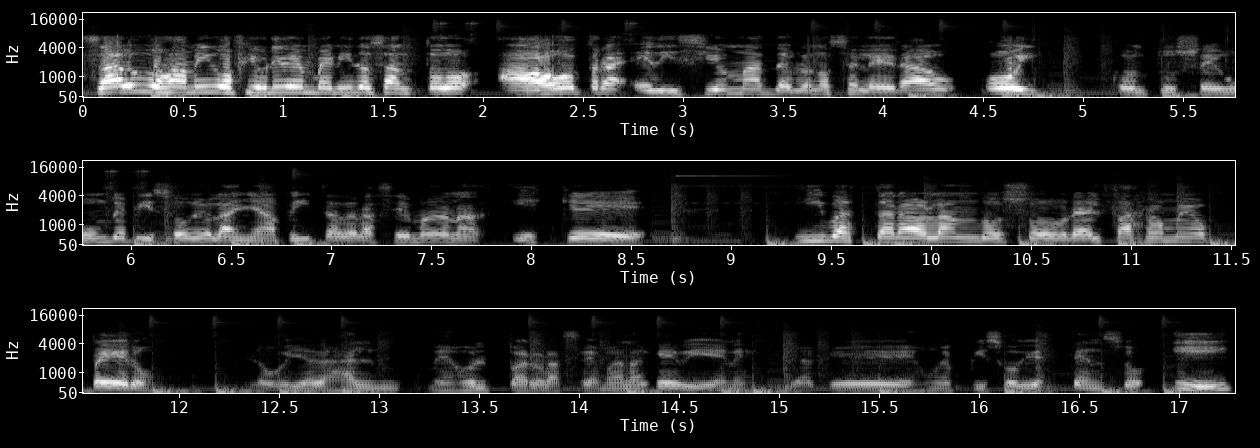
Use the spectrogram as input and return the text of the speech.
Saludos amigos Fiebre, bienvenidos a todos a otra edición más de Blono Acelerado. Hoy con tu segundo episodio, la ñapita de la semana. Y es que iba a estar hablando sobre Alfa Romeo, pero lo voy a dejar mejor para la semana que viene, ya que es un episodio extenso. Y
